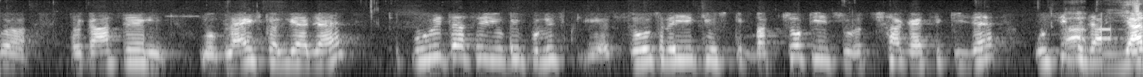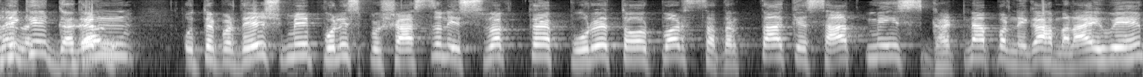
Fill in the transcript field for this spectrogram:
प्रकार से मोबिलाइज कर लिया जाए। पूरी तरह से यूपी पुलिस सोच रही है कि उसके बच्चों की सुरक्षा कैसे की जाए उसी के यानी कि गगन उत्तर प्रदेश में पुलिस प्रशासन इस वक्त पूरे तौर पर सतर्कता के साथ में इस घटना पर निगाह बनाए हुए हैं।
